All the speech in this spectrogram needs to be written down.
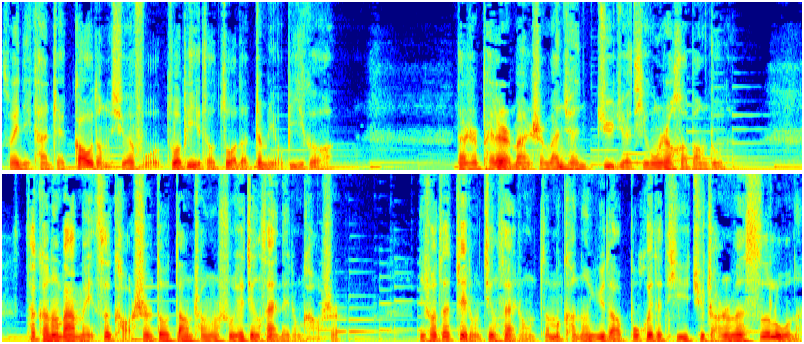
所以你看，这高等学府作弊都做得这么有逼格，但是佩雷尔曼是完全拒绝提供任何帮助的。他可能把每次考试都当成数学竞赛那种考试，你说在这种竞赛中，怎么可能遇到不会的题去找人问思路呢？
